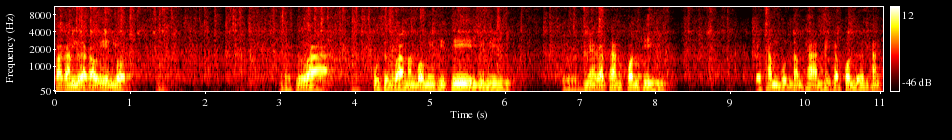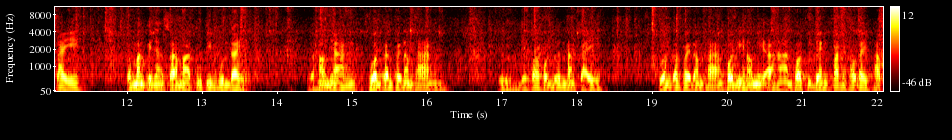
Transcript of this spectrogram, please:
พากันเลือกเอาเองโลดนี่คือว่าพูดถึงว่ามันบ่มีพิธีอยู่นี่แม้กระทั่งคนที่ไปทำบุญทำท่านให้กับคนเดินทางไกลก็มันก็ยังสามารถอุทิศบุญได้ แต่เฮายางสวนกันไปน้ำทางเออเรียกว่าคนเดินทางไกลสวนกันไปน้ำทาง พอดีเขามีอาหารพอสิแบ่งปันเขาได้พับ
